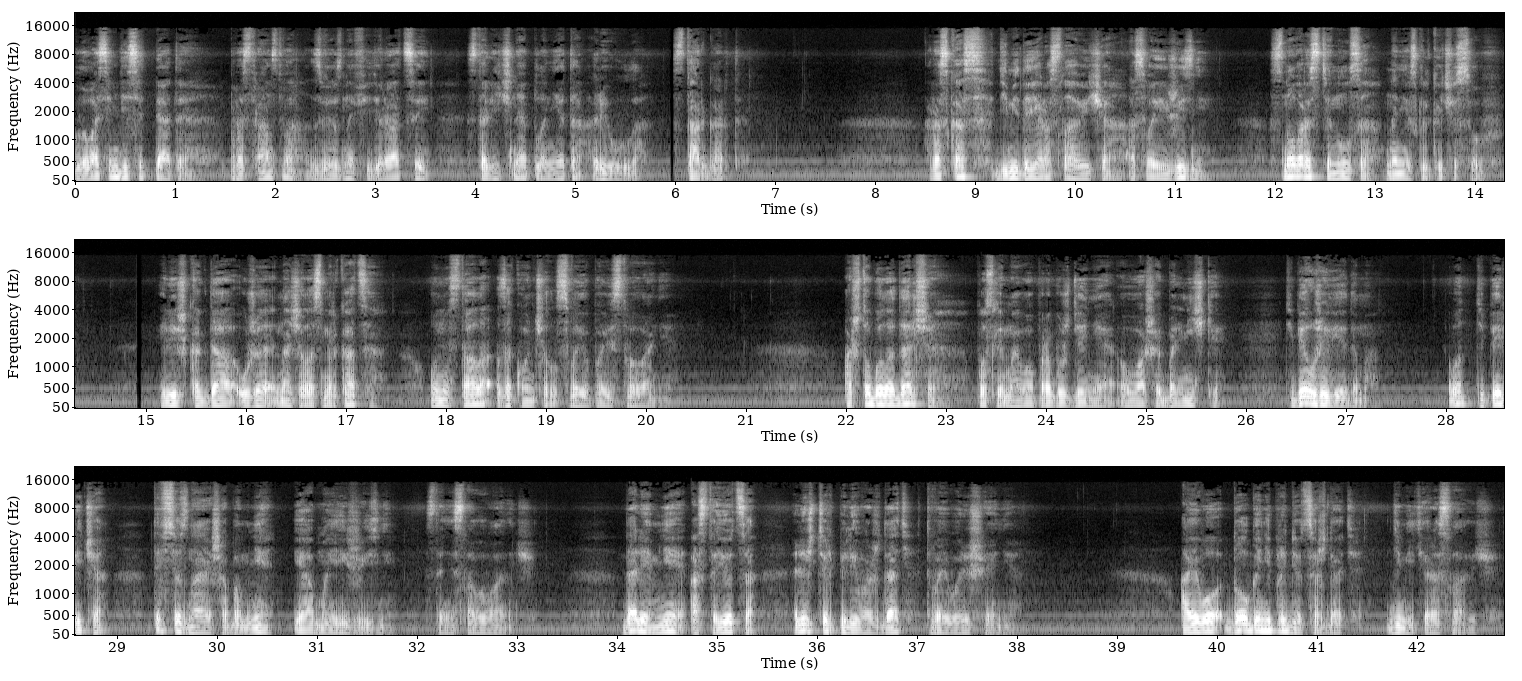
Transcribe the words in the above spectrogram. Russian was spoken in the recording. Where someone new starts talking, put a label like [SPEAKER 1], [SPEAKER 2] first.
[SPEAKER 1] Глава 75. Пространство Звездной Федерации. Столичная планета Риула. Старгард. Рассказ Демида Ярославовича о своей жизни снова растянулся на несколько часов. И лишь когда уже начало смеркаться, он устало закончил свое повествование. А что было дальше, после моего пробуждения в вашей больничке, тебе уже ведомо. Вот теперь, Ича, ты все знаешь обо мне и о моей жизни, Станислав Иванович. Далее мне остается лишь терпеливо ждать твоего решения. А его долго не придется ждать, Дмитрий Ярославович.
